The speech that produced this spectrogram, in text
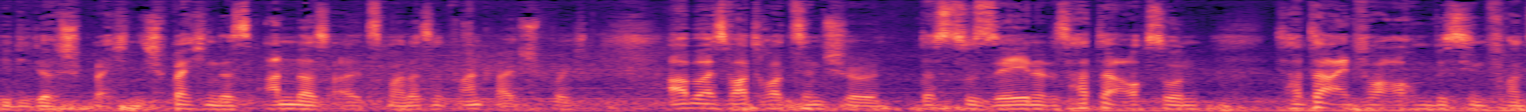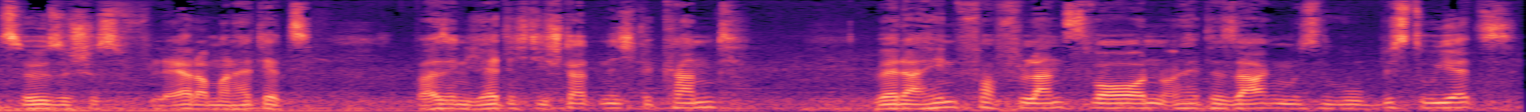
wie die das sprechen. Die sprechen das anders, als man das in Frankreich spricht. Aber es war trotzdem schön, das zu sehen. Und es hatte auch so ein, es hatte einfach auch ein bisschen französisches Flair. Oder man hätte jetzt, weiß ich nicht, hätte ich die Stadt nicht gekannt, wäre dahin verpflanzt worden und hätte sagen müssen, wo bist du jetzt?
